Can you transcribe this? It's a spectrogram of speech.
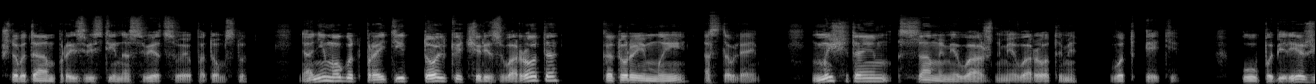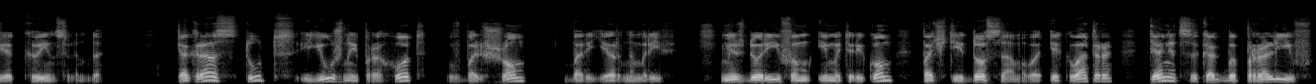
чтобы там произвести на свет свое потомство, они могут пройти только через ворота, которые мы оставляем. Мы считаем самыми важными воротами вот эти, у побережья Квинсленда. Как раз тут южный проход в большом барьерном рифе. Между рифом и материком почти до самого экватора тянется как бы пролив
